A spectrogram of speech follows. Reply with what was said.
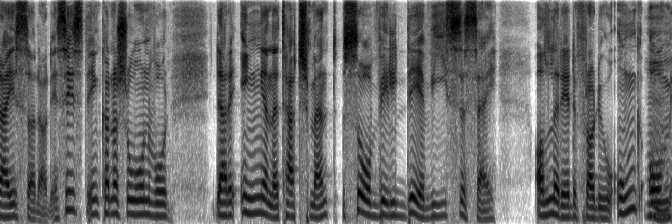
reisa, da, din siste inkarnasjon hvor det er ingen attachment, så vil det vise seg allerede fra du er ung. Og om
